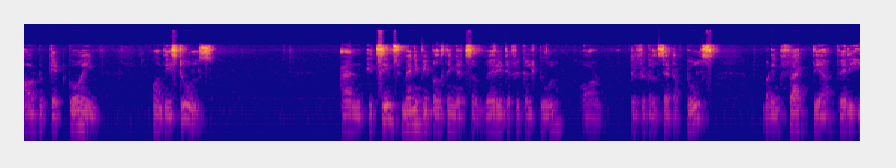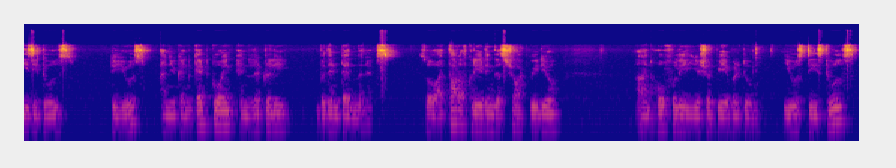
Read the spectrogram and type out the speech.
how to get going on these tools and it seems many people think it's a very difficult tool or difficult set of tools. But in fact they are very easy tools to use. And you can get going in literally within 10 minutes. So I thought of creating this short video. And hopefully you should be able to use these tools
